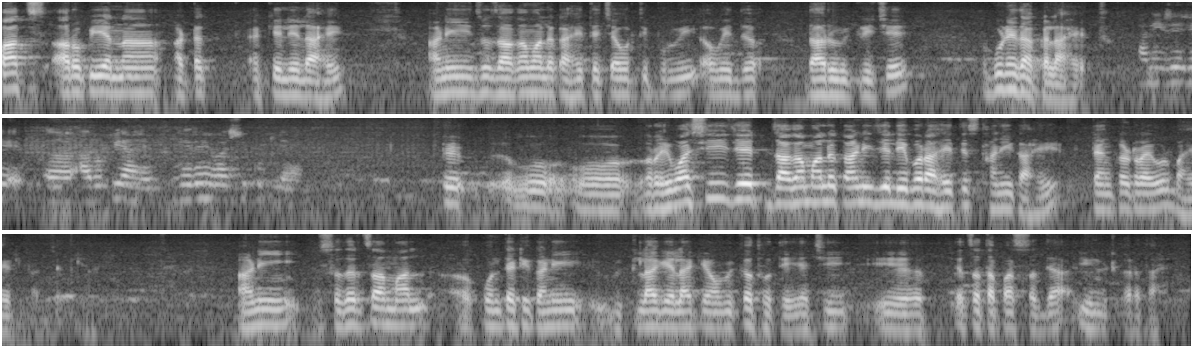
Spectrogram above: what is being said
पाच आरोपी यांना अटक केलेलं आहे. आणि जो जागा मालक आहे त्याच्यावरती पूर्वी अवैध दारू विक्रीचे गुन्हे दाखल आहेत. आणि जे हे आरोपी आहेत हे रहिवासी कुठले आहेत? ते रहिवासी जे जागा मालक आणि जे लेबर आहे ते स्थानिक आहे. टँकर ड्रायव्हर बाहेर राज्यातला आहे. आणि सदरचा माल अ, कोणत्या ठिकाणी विकला गेला किंवा विकत होते याची अ, याचा तपास सध्या युनिट करत आहे.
